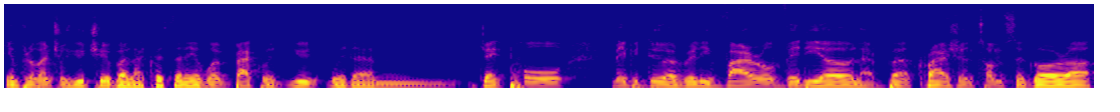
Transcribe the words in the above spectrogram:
influential YouTuber like Chris D'Elia went back with you with um Jake Paul. Maybe do a really viral video like Bert Kreischer and Tom Segura.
